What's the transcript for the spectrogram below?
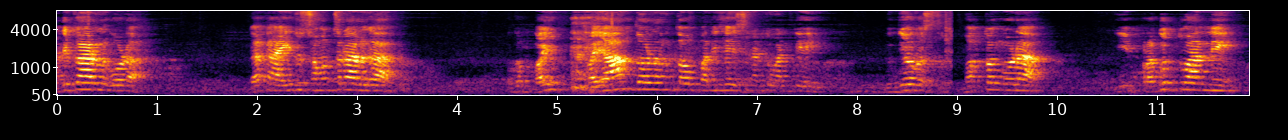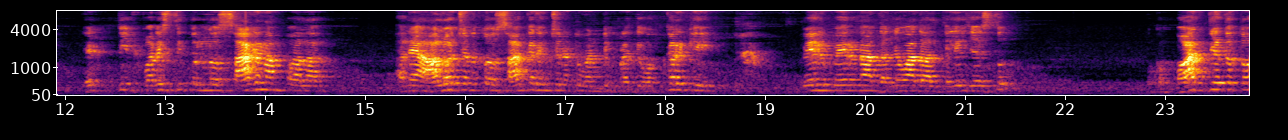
అధికారులు కూడా గత ఐదు సంవత్సరాలుగా ఒక భయ భయాందోళనతో పనిచేసినటువంటి ఉద్యోగస్తులు. మొత్తం కూడా ఈ ప్రభుత్వాన్ని ఎట్టి పరిస్థితుల్లో సాగనంపాలా అనే ఆలోచనతో సహకరించినటువంటి ప్రతి ఒక్కరికి పేరు పేరున ధన్యవాదాలు తెలియజేస్తూ ఒక బాధ్యతతో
